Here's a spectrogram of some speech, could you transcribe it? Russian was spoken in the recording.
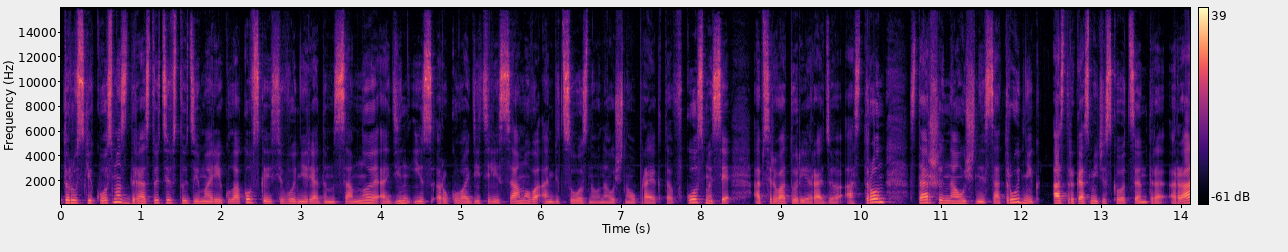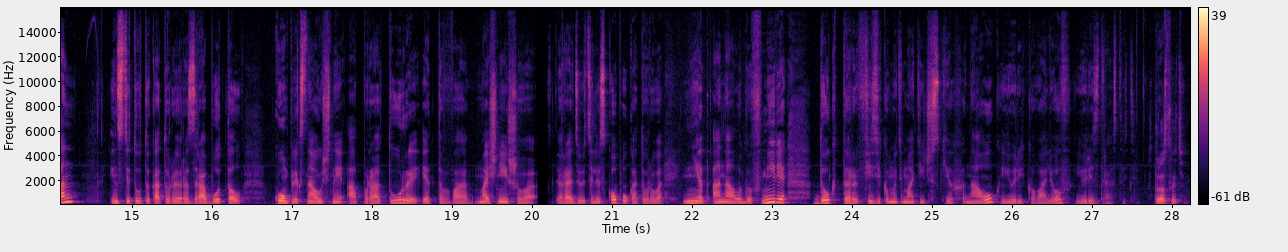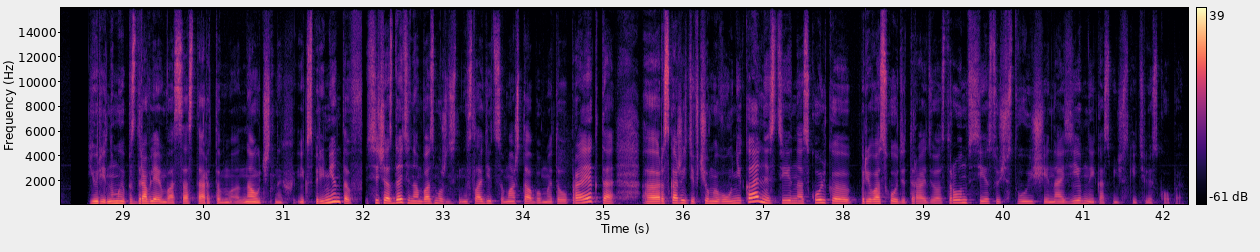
Это «Русский космос». Здравствуйте, в студии Мария Кулаковская. И сегодня рядом со мной один из руководителей самого амбициозного научного проекта в космосе – обсерватории «Радио Астрон», старший научный сотрудник Астрокосмического центра РАН, института, который разработал комплекс научной аппаратуры этого мощнейшего радиотелескопа, у которого нет аналогов в мире, доктор физико-математических наук Юрий Ковалев. Юрий, здравствуйте. Здравствуйте. Юрий, ну мы поздравляем вас со стартом научных экспериментов. Сейчас дайте нам возможность насладиться масштабом этого проекта. Э, расскажите, в чем его уникальность и насколько превосходит радиоастрон все существующие наземные космические телескопы.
